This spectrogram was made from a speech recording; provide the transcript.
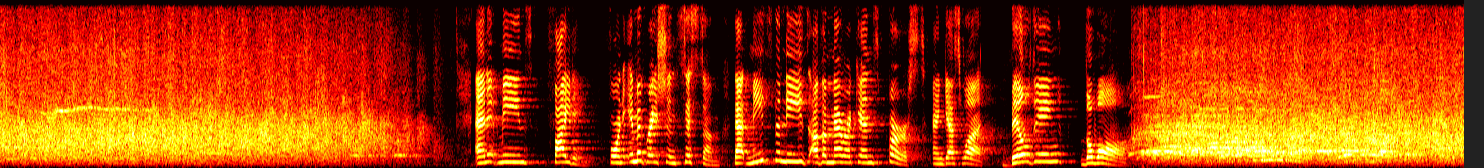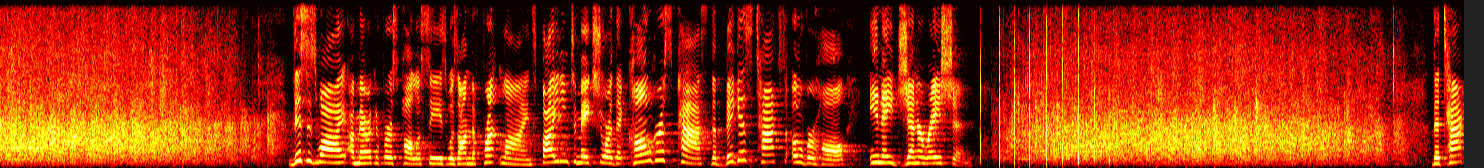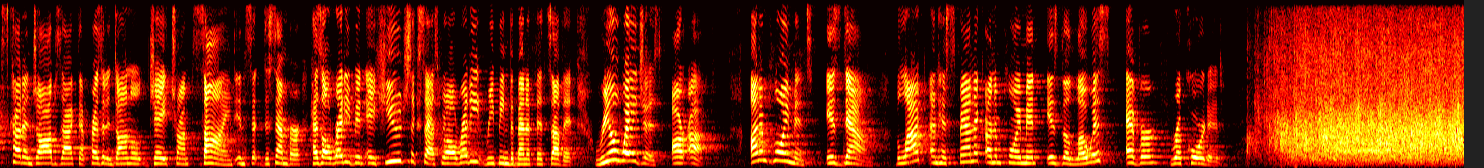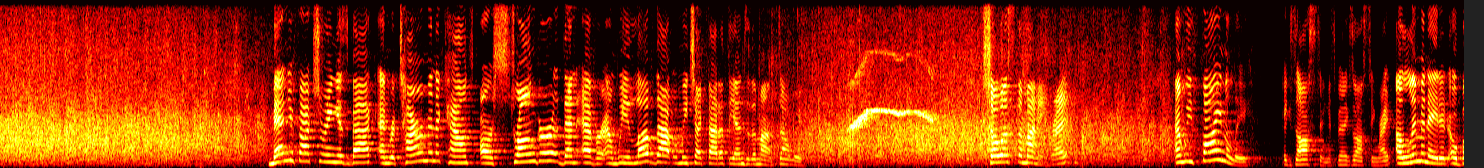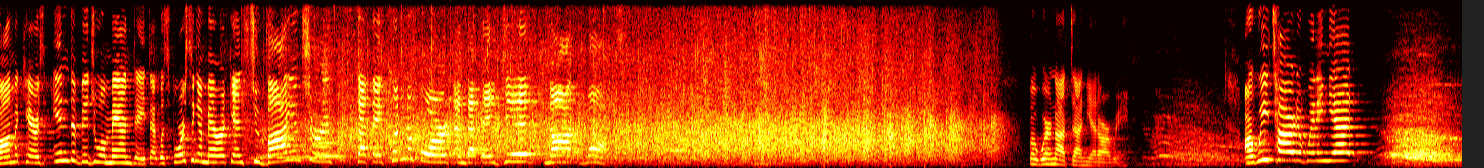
And it means fighting for an immigration system that meets the needs of Americans first. And guess what? Building the wall. This is why America First Policies was on the front lines fighting to make sure that Congress passed the biggest tax overhaul in a generation. The Tax Cut and Jobs Act that President Donald J. Trump signed in December has already been a huge success. We're already reaping the benefits of it. Real wages are up. Unemployment is down. Black and Hispanic unemployment is the lowest ever recorded. Manufacturing is back and retirement accounts are stronger than ever. And we love that when we check that at the end of the month, don't we? Show us the money, right? And we finally, exhausting, it's been exhausting, right? Eliminated Obamacare's individual mandate that was forcing Americans to buy insurance that they couldn't afford and that they did not want. But we're not done yet, are we? Are we tired of winning yet?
